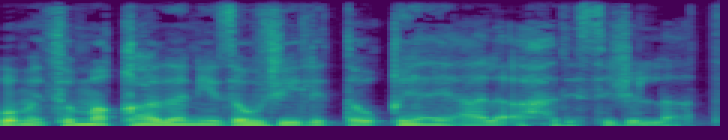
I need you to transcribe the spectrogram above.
ومن ثم قادني زوجي للتوقيع على أحد السجلات.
